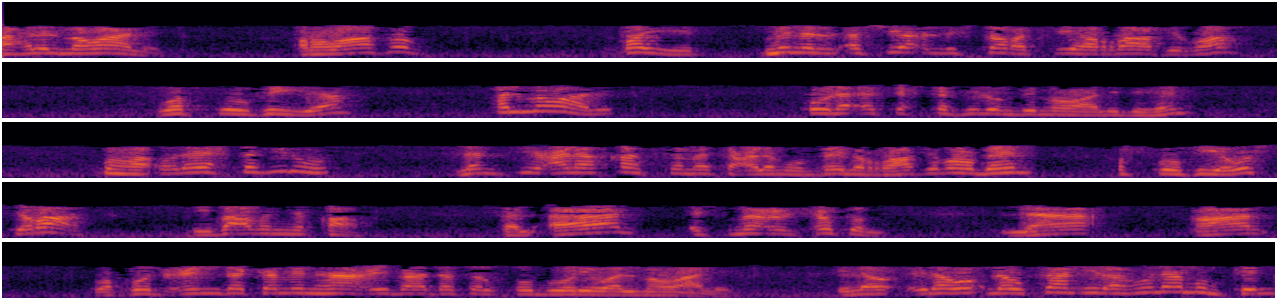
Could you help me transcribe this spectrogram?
أهل الموالد. روافض؟ طيب من الأشياء اللي اشترك فيها الرافضة والصوفية؟ الموالد. أولئك يحتفلون بموالدهم وهؤلاء يحتفلون. لم في علاقات كما تعلمون بين الرافضة وبين الصوفية واشتراك في بعض النقاط. فالآن اسمعوا الحكم. لا قال وخذ عندك منها عبادة القبور والموالد. لو كان إلى هنا ممكن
